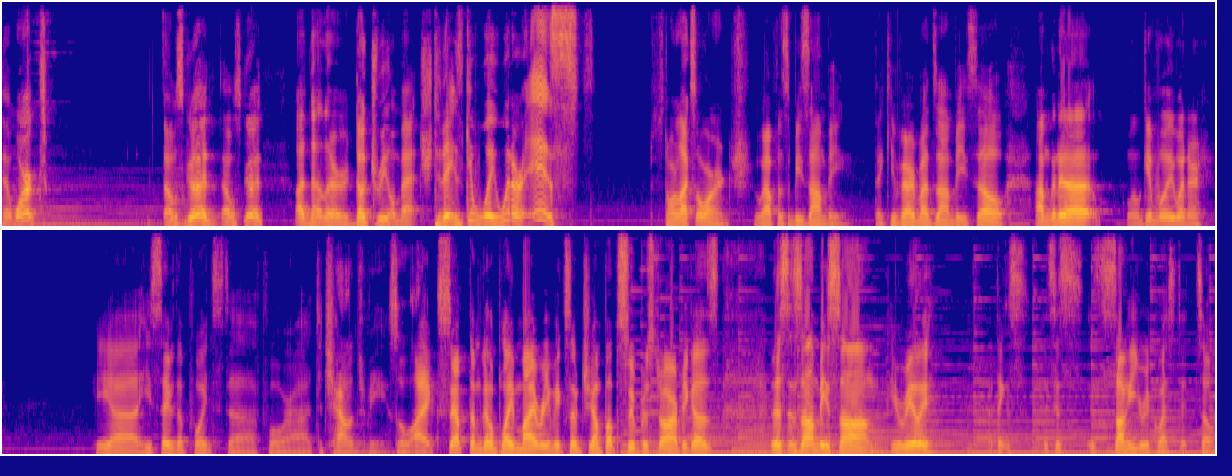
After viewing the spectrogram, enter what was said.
It worked. That was good. That was good. another Dugtrio match. Today's giveaway winner is Snorlax Orange, who happens to be Zombie. Thank you very much, Zombie. So I'm gonna well giveaway winner. He uh he saved the points to, for uh, to challenge me, so I accept. I'm gonna play my remix of Jump Up Superstar because this is Zombie's song. He really, I think it's it's it's the song he requested. So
